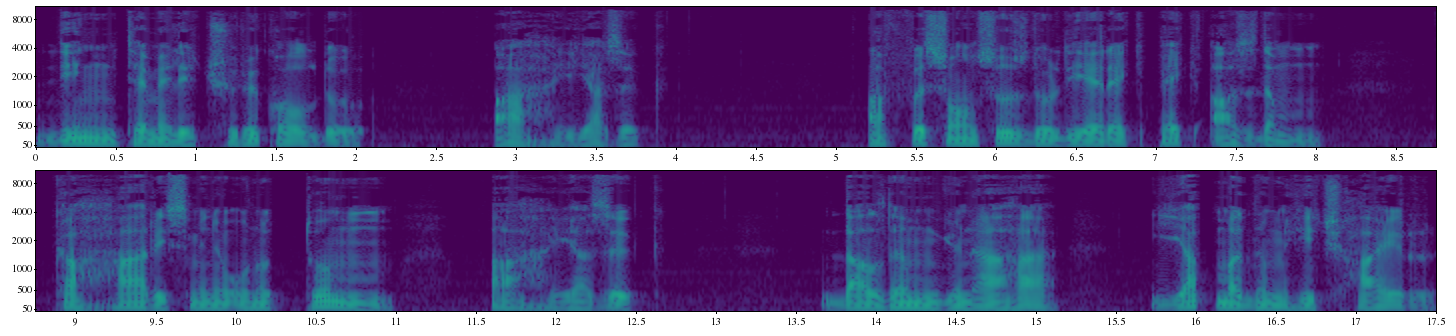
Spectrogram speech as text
Din temeli çürük oldu. Ah yazık. Affı sonsuzdur diyerek pek azdım. Kahhar ismini unuttum. Ah yazık. Daldım günaha, yapmadım hiç hayır.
